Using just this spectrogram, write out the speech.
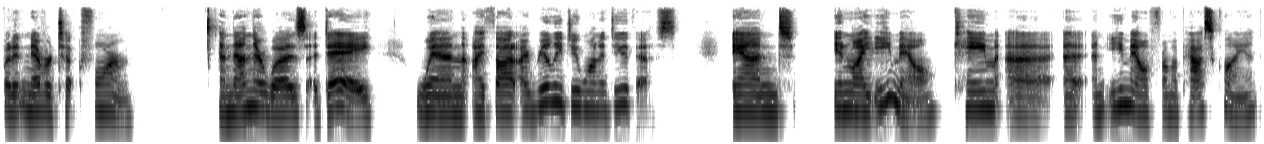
but it never took form. And then there was a day when I thought, I really do want to do this. And in my email came a, a, an email from a past client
